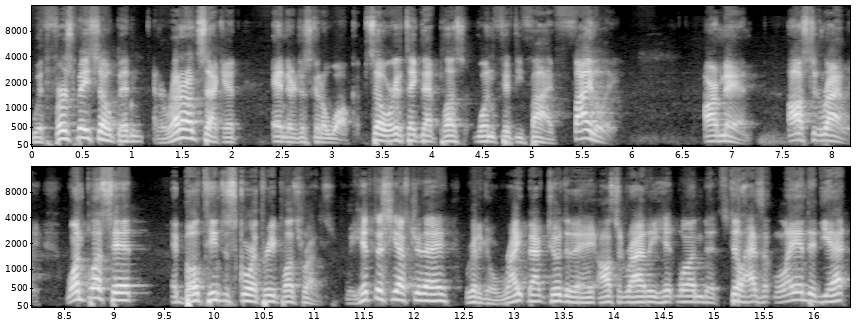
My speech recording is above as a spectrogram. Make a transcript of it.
with first base open and a runner on second, and they're just going to walk him. So we're going to take that plus 155. Finally, our man, Austin Riley, one plus hit, and both teams to score three plus runs. We hit this yesterday. We're going to go right back to it today. Austin Riley hit one that still hasn't landed yet.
